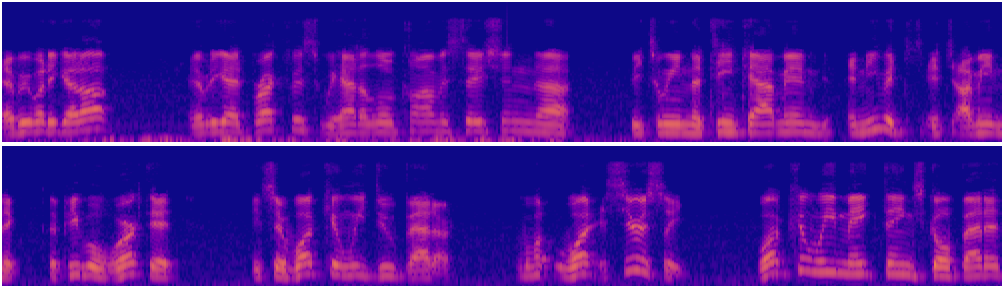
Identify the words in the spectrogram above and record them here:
everybody got up, everybody got breakfast. We had a little conversation uh, between the team captain and even, it, I mean, the, the people who worked it. He said, "What can we do better? What, what seriously? What can we make things go better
